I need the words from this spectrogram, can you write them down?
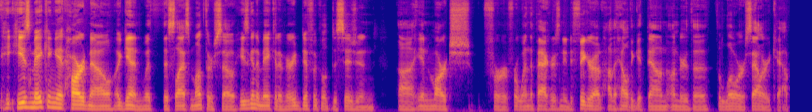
he's making it hard now. Again, with this last month or so, he's going to make it a very difficult decision uh, in March for for when the Packers need to figure out how the hell to get down under the the lower salary cap.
